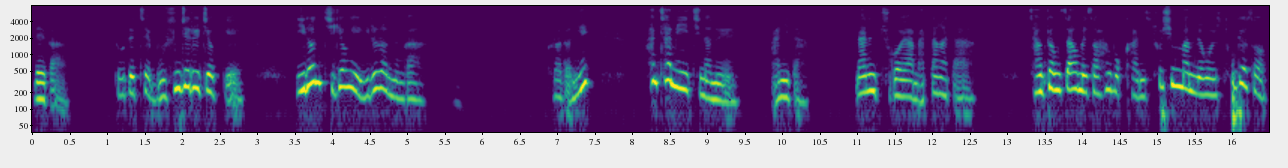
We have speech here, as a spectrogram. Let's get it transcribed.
내가 도대체 무슨 죄를 지었기에 이런 지경에 이르렀는가? 그러더니 한참이 지난 후에 아니다. 나는 죽어야 마땅하다. 장평 싸움에서 항복한 수십만 명을 속여서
